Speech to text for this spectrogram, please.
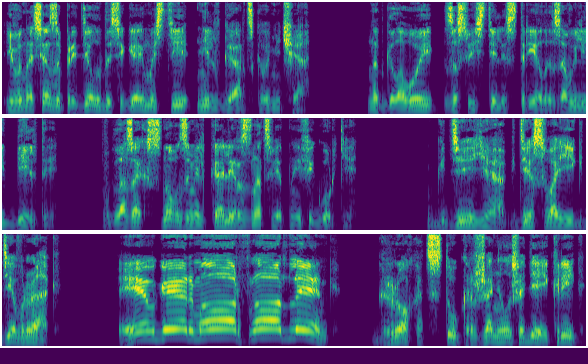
и вынося за пределы досягаемости нильфгардского меча. Над головой засвистели стрелы, завыли бельты. В глазах снова замелькали разноцветные фигурки. «Где я? Где свои? Где враг?» «Ивгер Морф Нордлинг!» Грохот, стук, ржание лошадей, крик.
